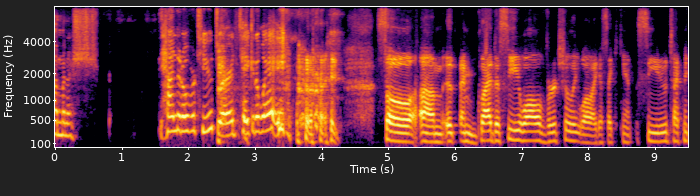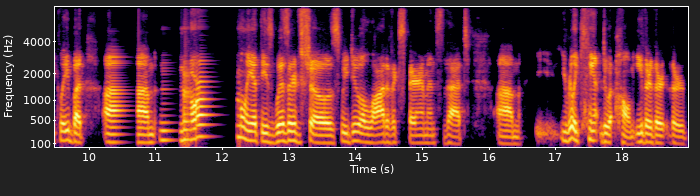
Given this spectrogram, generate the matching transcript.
I'm going to hand it over to you, Jared. Take it away. all right. So um, it, I'm glad to see you all virtually. Well, I guess I can't see you technically, but um, normally at these wizard shows, we do a lot of experiments that um, you really can't do at home. Either they're, they're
